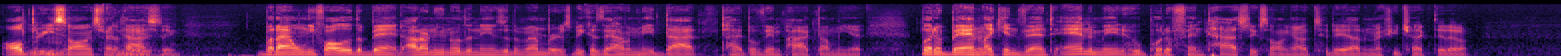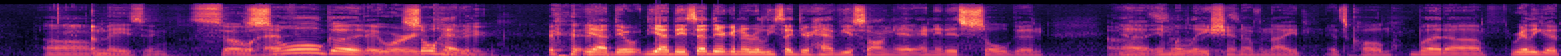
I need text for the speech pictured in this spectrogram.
All 3 Mhm. songs fantastic Amazing. but I only follow the band. I don't even know the names of the members because they haven't made that type of impact on me yet. But a band Right. like Invent Animate, who put a fantastic song out today, I don't know if you checked it out. Um, Amazing. So heavy. so good. They were so heavy. yeah, they yeah they said they're gonna release like their heaviest song yet, and it is so good. Oh, uh, Immolation of Night, it's called, but uh, really good.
